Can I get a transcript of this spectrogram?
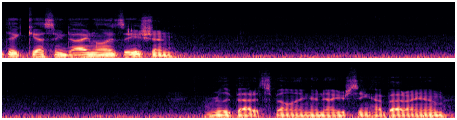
Why are they guessing diagonalization? I'm really bad at spelling, and now you're seeing how bad I am.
